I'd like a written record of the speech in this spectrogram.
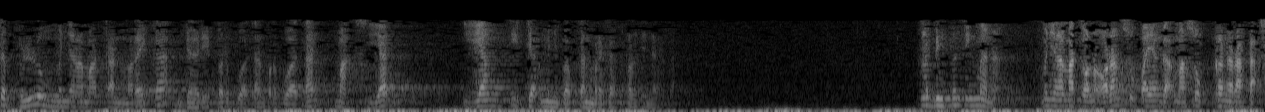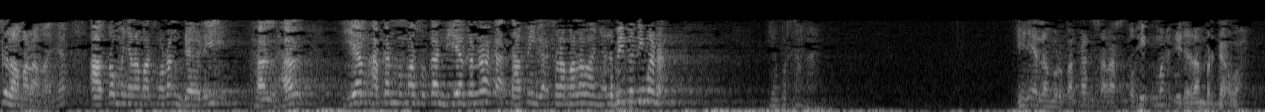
sebelum menyelamatkan mereka dari perbuatan-perbuatan maksiat yang tidak menyebabkan mereka kekal di neraka. Lebih penting mana? Menyelamatkan orang supaya nggak masuk ke neraka selama-lamanya atau menyelamatkan orang dari hal-hal yang akan memasukkan dia ke neraka tapi nggak selama-lamanya. Lebih penting mana? Yang pertama. Ini adalah merupakan salah satu hikmah di dalam berdakwah.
